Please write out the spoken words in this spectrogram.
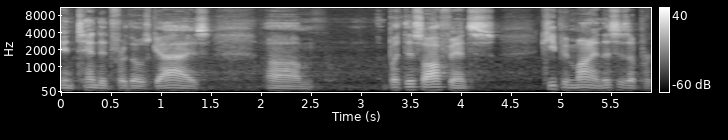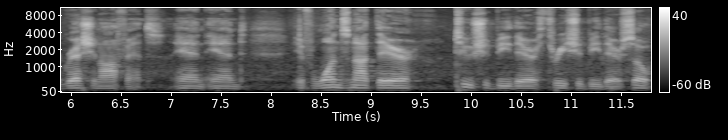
intended for those guys, um, but this offense. Keep in mind, this is a progression offense, and and if one's not there, two should be there, three should be there. So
